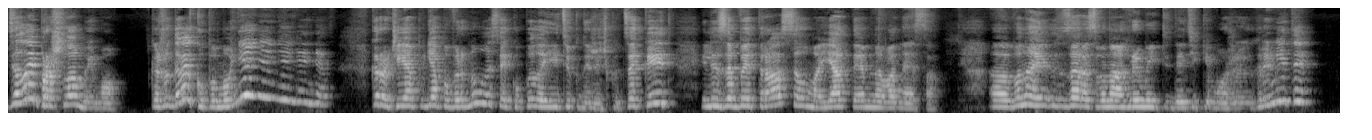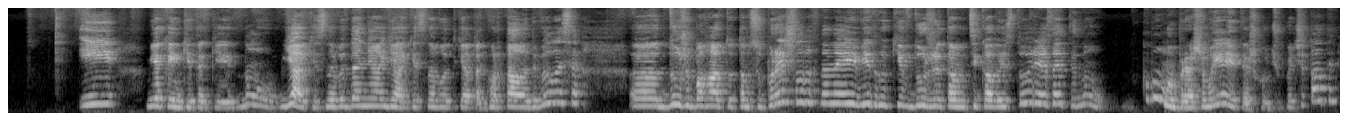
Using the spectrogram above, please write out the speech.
взяла і пройшла мимо. Кажу, давай купимо. Ні, ні, ні, ні, ні. Коротше, я, я повернулася і купила їй цю книжечку. Це Кейт Елізабет Рассел, моя темна Ванеса. Е, Вона зараз вона гримить, де тільки може гриміти. І м'якенькі такі, ну, якісне видання, якісне. От я так гортала, дивилася. Е, Дуже багато там суперечливих на неї відгуків, дуже там цікава історія. Знаєте, ну, кому ми брешемо, я її теж хочу почитати.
